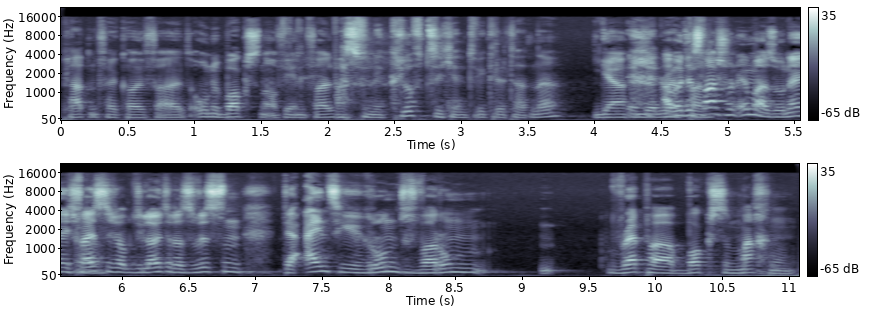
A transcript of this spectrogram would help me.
Plattenverkäufe halt, ohne Boxen auf jeden Fall. Was für eine Kluft sich entwickelt hat, ne? Ja, aber das war schon immer so, ne? Ich weiß nicht, ob die Leute das wissen. Der einzige Grund, warum Rapper Boxen machen,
